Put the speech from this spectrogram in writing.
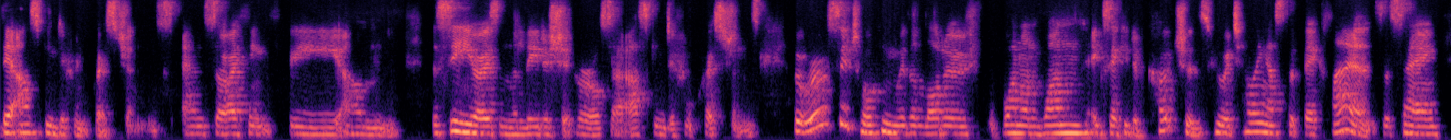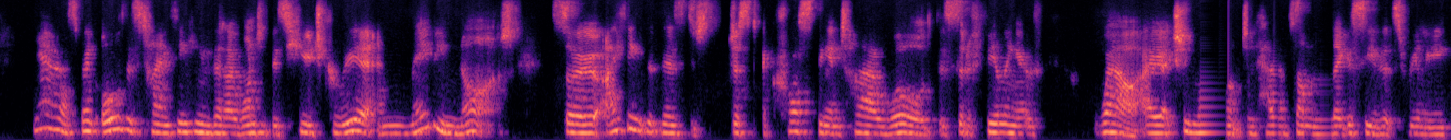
they're asking different questions. And so I think the, um, the CEOs and the leadership are also asking different questions. But we're also talking with a lot of one on one executive coaches who are telling us that their clients are saying, Yeah, I spent all this time thinking that I wanted this huge career and maybe not. So I think that there's just, just across the entire world this sort of feeling of, wow, I actually want to have some legacy that's really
